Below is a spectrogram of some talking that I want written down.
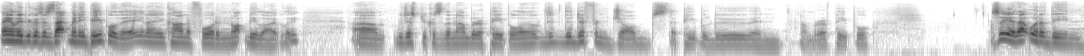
Mainly because there's that many people there, you know, you can't afford to not be lively. Um, just because of the number of people and the, the different jobs that people do and number of people. So yeah, that would have been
